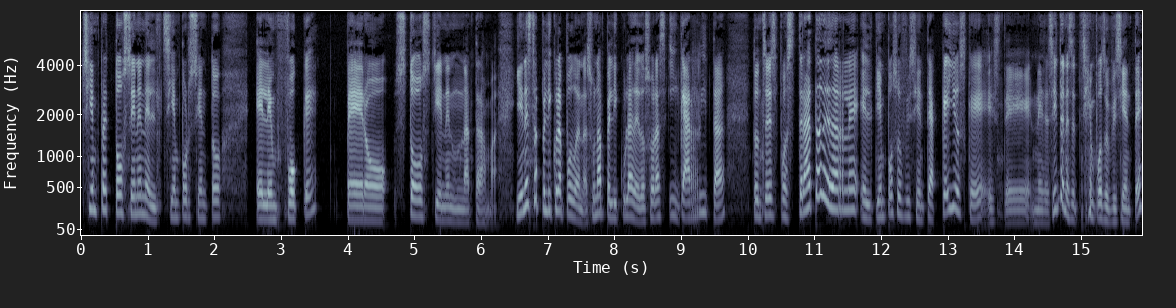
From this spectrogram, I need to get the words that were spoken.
siempre todos tienen el 100% el enfoque pero todos tienen una trama. Y en esta película, pues bueno, es una película de dos horas y garrita. Entonces, pues trata de darle el tiempo suficiente a aquellos que este, necesiten ese tiempo suficiente,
